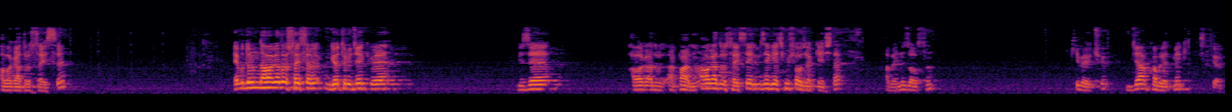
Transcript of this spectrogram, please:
Avogadro sayısı. E bu durumda Avogadro sayısı götürecek ve bize Avogadro, pardon, Avogadro sayısı elimize geçmiş olacak gençler. Haberiniz olsun. 2 ve 3'ü cevap kabul etmek istiyorum.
